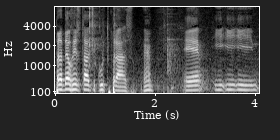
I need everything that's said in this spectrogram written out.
para dar o resultado de curto prazo. Né? É, e, e, e,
